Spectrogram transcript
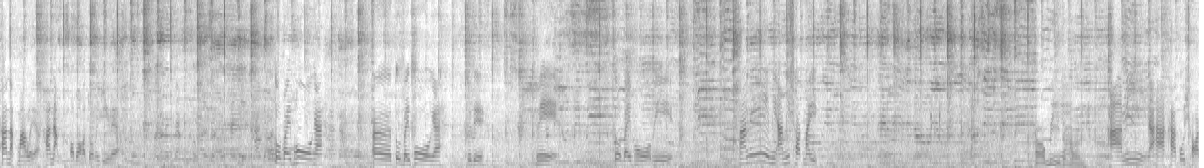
ค่าหนักมากเลยอะค่าหนักพอๆกับตัวเมื่อกี้เลยอะตูดใบโพไง เออตูดใบโพไง ดูดิ นี่ตูดใบโพพี่มานี่มีอาร์มี่ช็อตมาอีก หามีทหาร อาร์มี่นะคะคาร์โก้ช็อต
